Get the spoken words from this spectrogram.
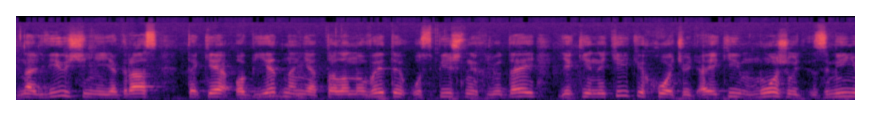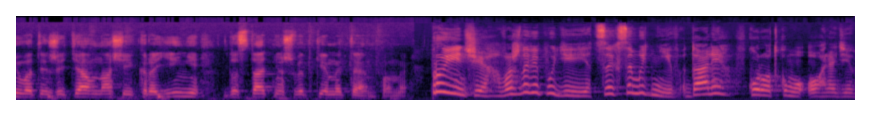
на Львівщині якраз таке об'єднання талановитих успішних людей, які не тільки хочуть, а які можуть змінювати життя в нашій країні достатньо швидкими темпами. Про інші важливі події цих семи днів далі в короткому огляді.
